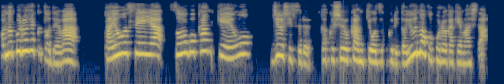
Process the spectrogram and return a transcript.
このプロジェクトでは、多様性や相互関係を重視する学習環境づくりというのを心がけました。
